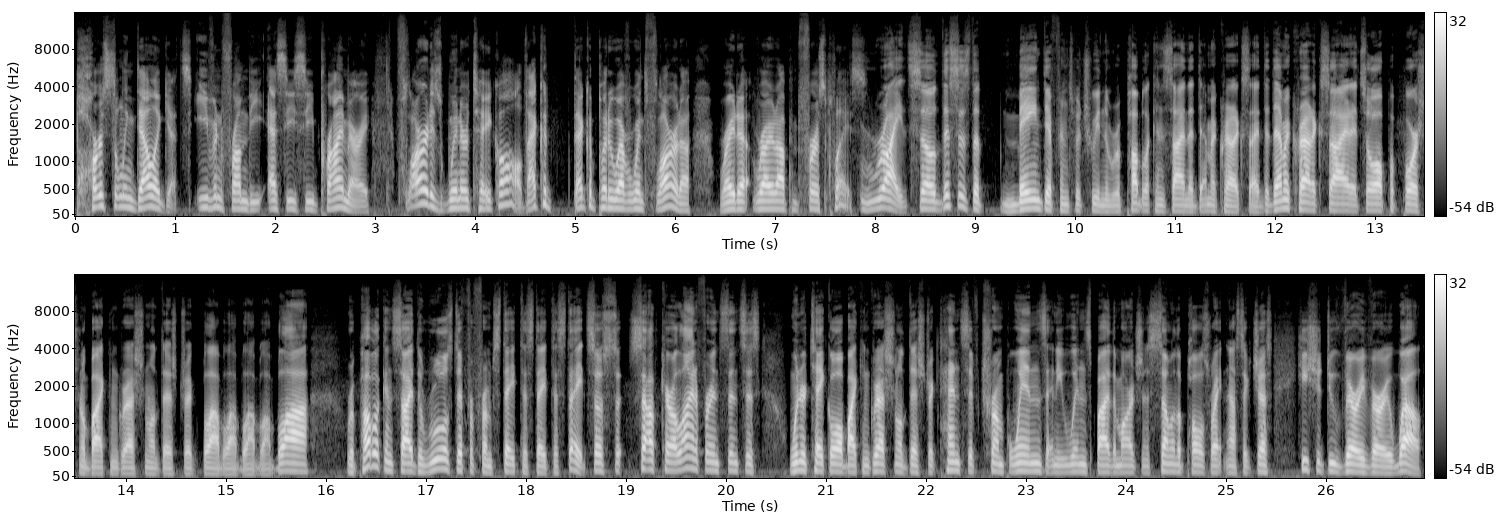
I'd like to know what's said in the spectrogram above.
parceling delegates, even from the SEC primary, Florida's winner take all. That could that could put whoever wins Florida right up, right up in first place. Right. So this is the main difference between the Republican side and the Democratic side. The Democratic side, it's all proportional by congressional district, blah, blah, blah, blah, blah. Republican side, the rules differ from state to state to state. So, S- South Carolina, for instance, is winner take all by congressional district. Hence, if Trump wins and he wins by the margin, as some of the polls right now suggest, he should do very, very well.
